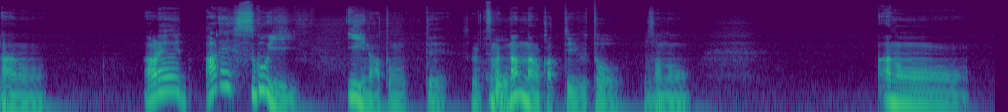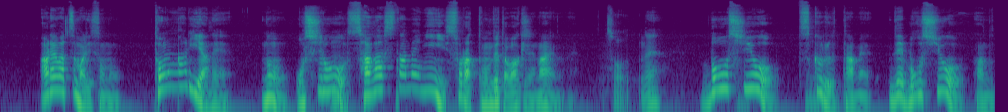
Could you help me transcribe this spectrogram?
あのあれあれすごいいいなと思ってつまり何なのかっていうとうん。そのあのーあれはつまりそのとんがり屋根のお城を探すために空飛んでたわけじゃないのね。そうだね。帽子を作るため。で帽子をあの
